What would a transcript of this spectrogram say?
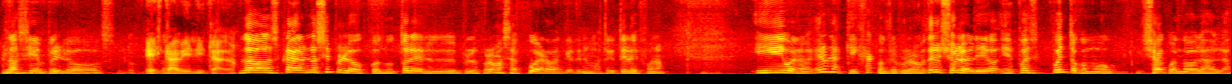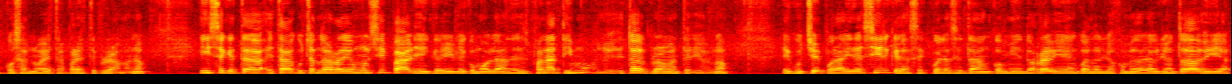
no Hmm. siempre los, los- Está los- habilitado. no, claro, no siempre los conductores de los programas se acuerdan que tenemos este teléfono. Y bueno, era una queja contra el programa anterior, yo lo leo y después cuento como ya cuando la- las cosas nuestras para este programa, ¿no? Y dice que está- estaba escuchando la radio municipal y es increíble cómo hablaban del fanatismo, de todo el programa anterior, ¿no? Escuché por ahí decir que las escuelas se estaban comiendo re bien cuando los comedores abrieron todavía.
